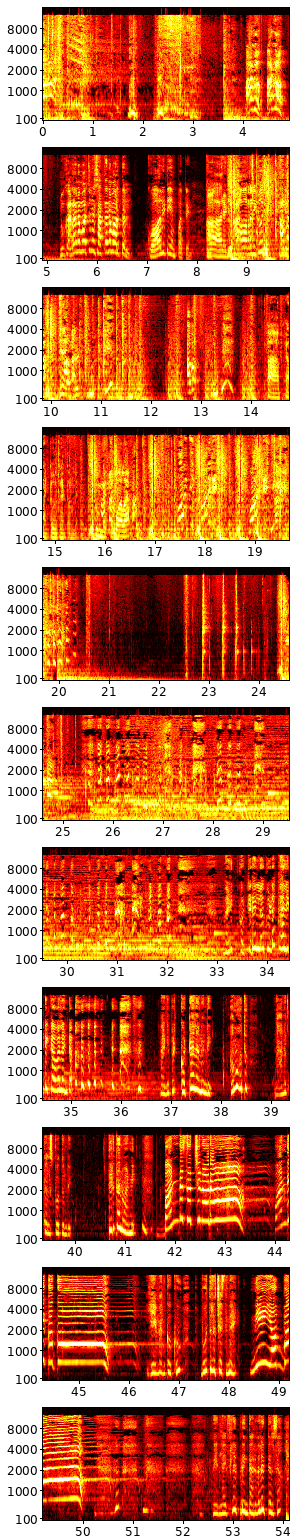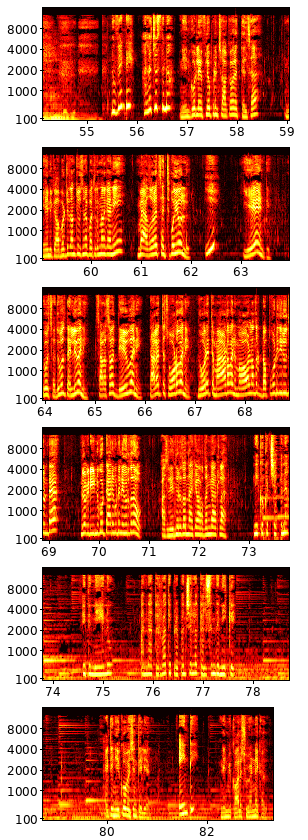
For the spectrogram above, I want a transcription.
ఆగు ఆగు! నువ్వు కర్రన మార్చు నేను సత్తన మారుతాను. క్వాలిటీ ఇంపార్టెంట్ క్వాలిటీ కావాలా నీకు అబ్బా! పాప కనెక్ట్ అవుతున్నట్టుంది. కుమ్మెత్తపోలా క్వాలిటీ క్వాలిటీ. వాడిని ఇప్పుడు కొట్టాలనుంది. అమ్మ వద్దు. నాన్నకు తెలిసిపోతుంది. తిడతాను వాణ్ణి బండ సచ్చినాడా? ఏమనుకోకు బూతులు వచ్చేస్తున్నాయి. నీ అబ్బా! నేను లైఫ్లో ఇప్పుడు ఇంత అరవలేదు తెలుసా? నువ్వేంటి? అలా చూస్తున్నా నేను కూడా లైఫ్లో ఎప్పుడు షాక్ అవ్వలేదు తెలుసా? నేను కాబట్టి తను చూసినా బతుకున్నాను కానీ మా ఎదవలేదు చచ్చిపోయేవాళ్ళు. ఏ? ఏంటి? ఓ చదువులు తల్లివని సరస్వతి దేవివని తలెత్తి చూడవని నోరెత్తి మాడవని మా వాళ్ళందరూ డప్పు కొట్టి తిరుగుతుంటే నువ్వు అక్కడ ఇంటి కొట్టి ఆడుకుంటే ఎగురుతున్నావు. అసలు ఏం జరుగుతుంది నాకేం అర్థం కావట్లా? నీకొకటి చెప్పనా? ఇది నేను అన్న తర్వాత ఈ ప్రపంచంలో తెలిసింది నీకే. అయితే నీకో విషయం తెలియాలి. ఏంటి? నేను మీ కాలేజ్ స్టూడెంట్నే కాదు.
